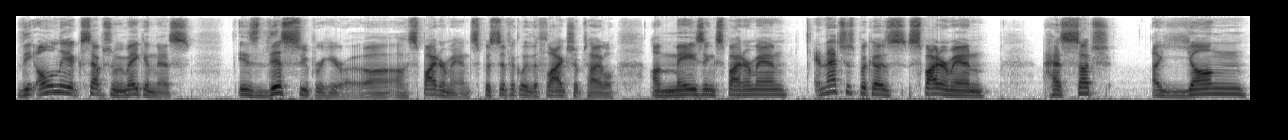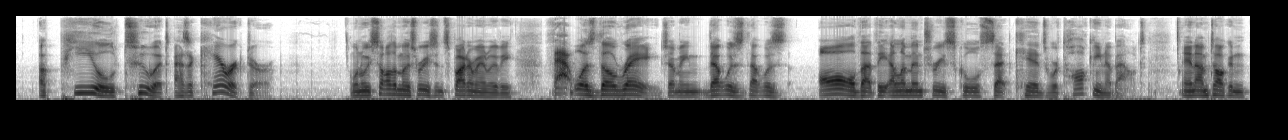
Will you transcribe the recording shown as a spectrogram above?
The only exception we make in this is this superhero, uh, uh, Spider-Man, specifically the flagship title, Amazing Spider-Man, and that's just because Spider-Man has such a young appeal to it as a character. When we saw the most recent Spider-Man movie, that was the rage. I mean, that was that was all that the elementary school set kids were talking about. And I'm talking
